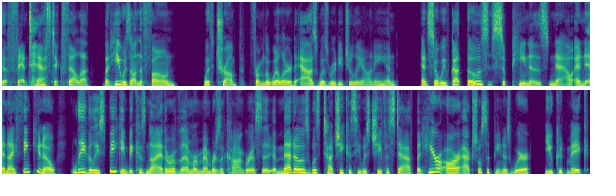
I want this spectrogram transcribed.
a, fantastic fella, but he was on the phone with Trump from the Willard, as was Rudy Giuliani. And and so we've got those subpoenas now. And and I think, you know, legally speaking, because neither of them are members of Congress, uh, Meadows was touchy because he was chief of staff, but here are actual subpoenas where you could make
